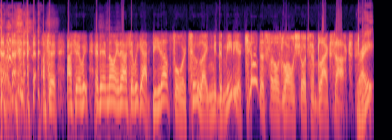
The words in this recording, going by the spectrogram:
now. I said, I said, we, and then knowing that, I said, we got beat up for it too. Like me, the media killed us for those long shorts and black socks. Right?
